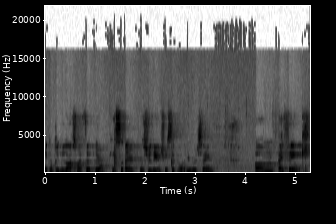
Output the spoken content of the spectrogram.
I completely lost my thread there because I was really interested in what you were saying. Um, I think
